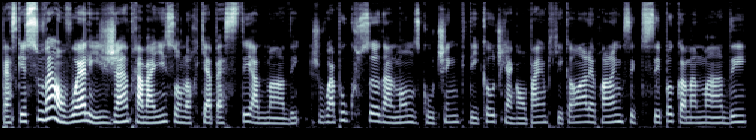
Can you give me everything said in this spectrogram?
Parce que souvent, on voit les gens travailler sur leur capacité à demander. Je vois beaucoup ça dans le monde du coaching, puis des coachs qui accompagnent, puis qui est comment le problème, c'est que tu ne sais pas comment demander.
